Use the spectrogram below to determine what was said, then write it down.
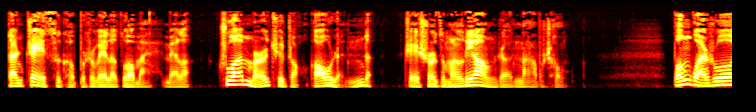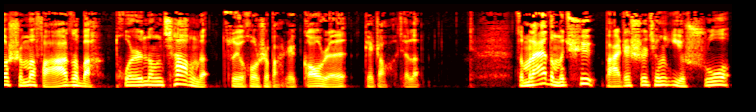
但这次可不是为了做买卖了，专门去找高人的。这事儿这么晾着，那不成。甭管说什么法子吧，托人弄呛的，最后是把这高人给找去了。怎么来怎么去，把这事情一说，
